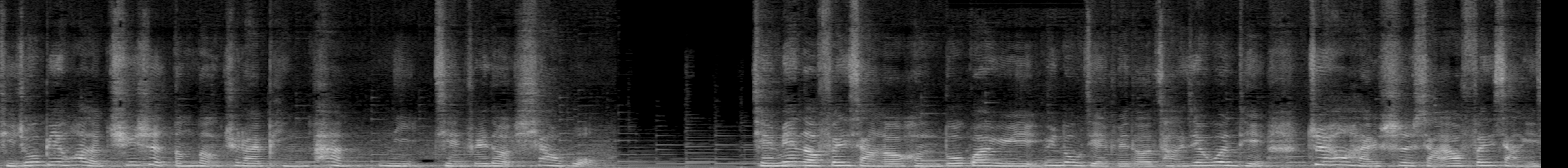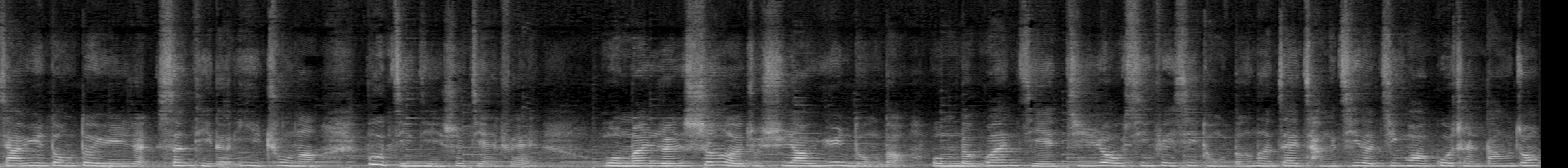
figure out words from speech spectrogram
体重变化的趋势等等，去来评判你减肥的效果。前面呢分享了很多关于运动减肥的常见问题，最后还是想要分享一下运动对于人身体的益处呢，不仅仅是减肥。我们人生而就需要运动的，我们的关节、肌肉、心肺系统等等，在长期的进化过程当中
